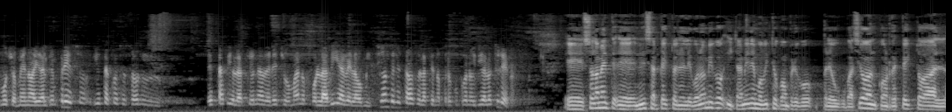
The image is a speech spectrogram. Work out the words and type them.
mucho menos hay alguien preso, y estas cosas son, estas violaciones a derechos humanos por la vía de la omisión del Estado son las que nos preocupan hoy día los chilenos. Eh, solamente eh, en ese aspecto en el económico y también hemos visto con preocupación con respecto al,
